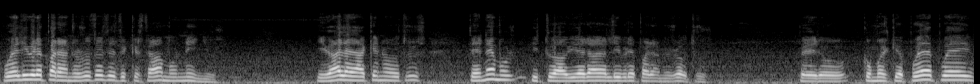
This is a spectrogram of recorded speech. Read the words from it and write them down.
fue libre para nosotros desde que estábamos niños. Y la edad que nosotros tenemos y todavía era libre para nosotros. Pero como el que puede, puede,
